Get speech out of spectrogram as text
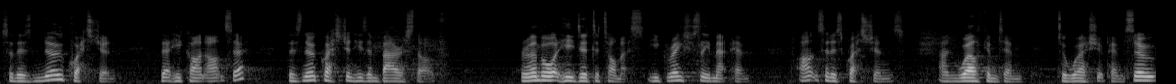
So there's no question that he can't answer. There's no question he's embarrassed of. Remember what he did to Thomas. He graciously met him, answered his questions, and welcomed him to worship him. So,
